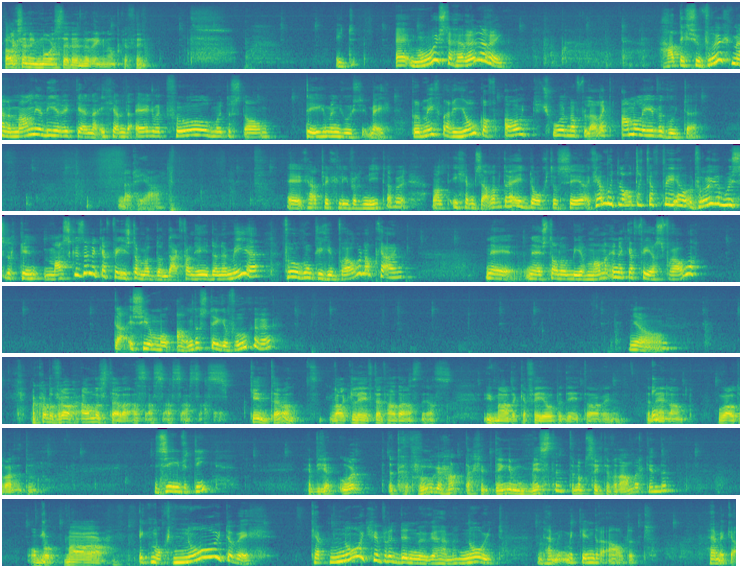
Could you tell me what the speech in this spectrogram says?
Welke zijn uw mooiste herinneringen op café? Ik, eh, mooiste herinnering. Had ik zo vroeg met een man leren kennen. Ik heb er eigenlijk vol moeten staan tegen mijn. Mij, voor mij waren jong of oud, schoon of lelijk, allemaal even goed. Hè. Maar ja, ik had het liever niet hebben, want ik heb zelf drie dochters. Jij moet later café. Vroeger moesten er kind maskers in een café staan, maar de dag van heden en mee. Vroeger ook geen vrouwen op gang. Nee, nee, staan er meer mannen in een café als vrouwen. Dat is helemaal anders tegen vroeger, hè. Ja. Maar ik ga de vraag anders stellen als, als, als, als, als kind, hè? want welke leeftijd hadden als, als uw ma de café opendeed daar in de Mijnlamp? Hoe oud waren toen? 17. Heb je ooit het gevoel gehad dat je dingen miste ten opzichte van andere kinderen? Omdat maar Ik mocht nooit de weg. Ik heb nooit geen vriendin mogen hebben, nooit. En dat heb ik mijn kinderen altijd. Heb ik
